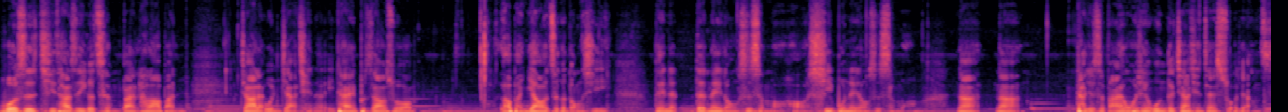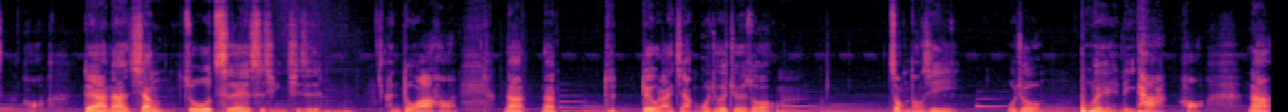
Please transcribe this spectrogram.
或者是其他是一个承办，他老板叫来问价钱而已，他也不知道说老板要这个东西的的内容是什么哈，细部内容是什么。那那他就是反正我先问个价钱再说这样子。好，对啊，那像诸如此类的事情其实很多啊哈。那那对对我来讲，我就会觉得说，嗯，这种东西我就。不会理他，好，那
